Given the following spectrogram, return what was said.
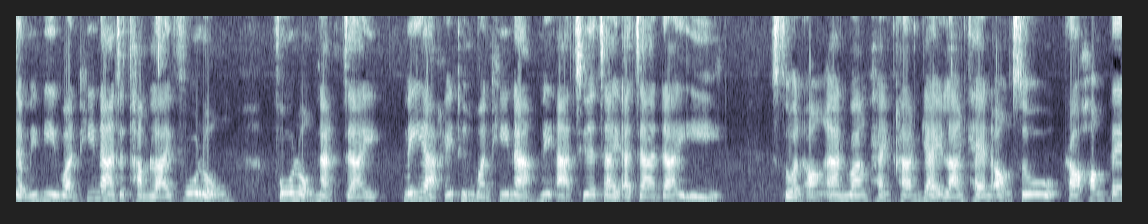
จะไม่มีวันที่นางจะทำร้ายฟู่หลง ฟู่หลงหนักใจ ไม่อยากให้ถึงวันที่นางไม่อาจเชื่อใจอาจารย์ได้อีก ส่วนอองอันวางแผนครั้งใหญ่ล้างแค้นอองสู้ เพราะฮ่องเต้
